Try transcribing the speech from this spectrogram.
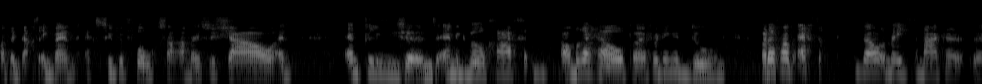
Want ik dacht, ik ben echt super volgzaam en sociaal en, en pleasant. En ik wil graag anderen helpen, voor dingen doen. Maar dat had echt wel een beetje te maken, uh,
